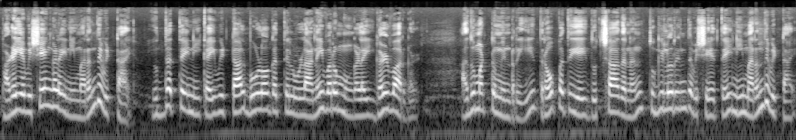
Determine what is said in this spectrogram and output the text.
பழைய விஷயங்களை நீ மறந்து விட்டாய். யுத்தத்தை நீ கைவிட்டால் பூலோகத்தில் உள்ள அனைவரும் உங்களை இகழ்வார்கள். அது மட்டுமின்றி திரௌபதியை துச்சாதனன் துகிலுறிந்த விஷயத்தை நீ மறந்து விட்டாய்.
